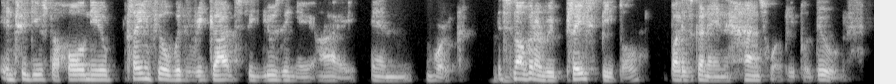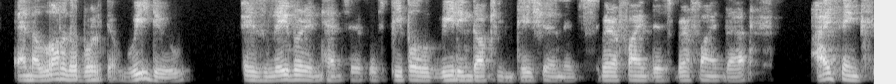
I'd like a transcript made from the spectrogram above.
introduced a whole new playing field with regards to using AI in work. It's mm-hmm. not going to replace people, but it's going to enhance what people do. And a lot of the work that we do is labor intensive. It's people reading documentation. It's verifying this, verifying that. I think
